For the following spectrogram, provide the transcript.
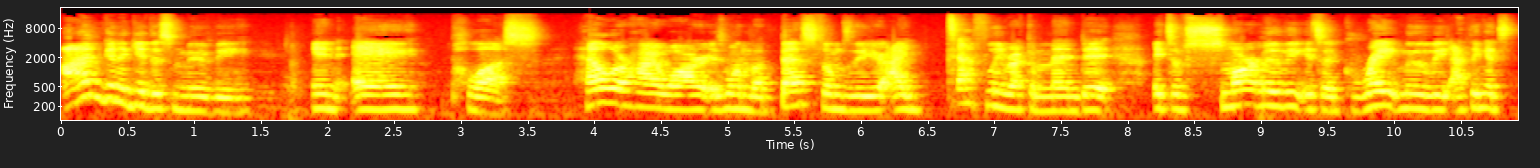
I'm going to give this movie an A+. plus. Hell or High Water is one of the best films of the year. I definitely recommend it. It's a smart movie. It's a great movie. I think it's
